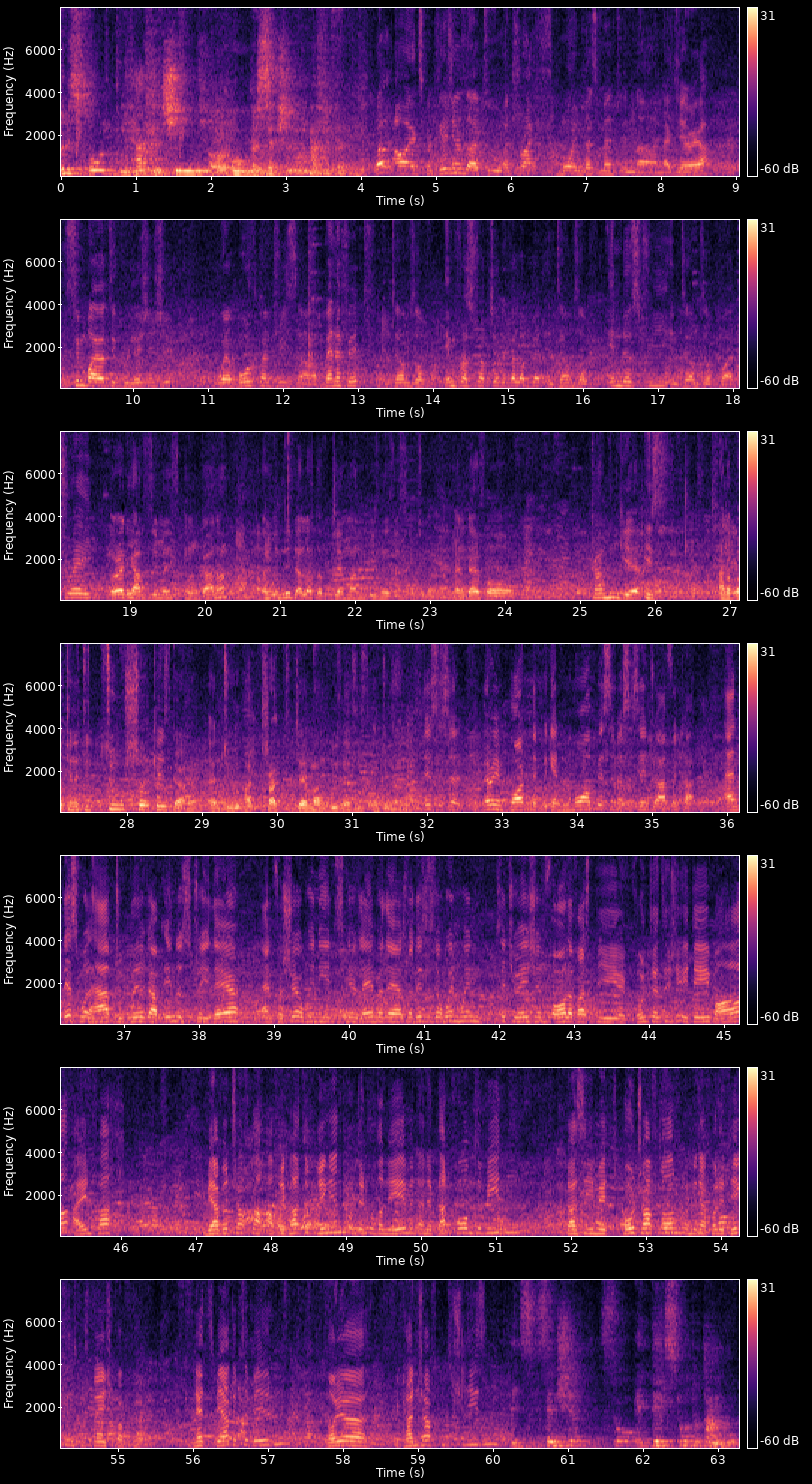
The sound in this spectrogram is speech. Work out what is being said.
First of all, we have to change our own perception on Africa. Well, our expectations are to attract more investment in uh, Nigeria, a symbiotic relationship where both countries uh, benefit in terms of infrastructure development, in terms of industry, in terms of uh, trade. We already have Siemens in Ghana, and we need a lot of German businesses into Ghana. And therefore, coming here is an opportunity to showcase Ghana and to attract German businesses into Ghana. This is very important that we get more businesses into Africa. And this will have to build up industry there. And for sure, we need skilled labor there. So this is a win-win situation for all of us. Die grundsätzliche Idee war einfach, mehr Wirtschaft nach Afrika zu bringen und den Unternehmen eine Plattform zu bieten, dass sie mit Botschaftern und mit der Politik ins Gespräch kommen können. Netzwerke zu bilden, neue Bekanntschaften zu schließen. It's essential, so it takes two to tango.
